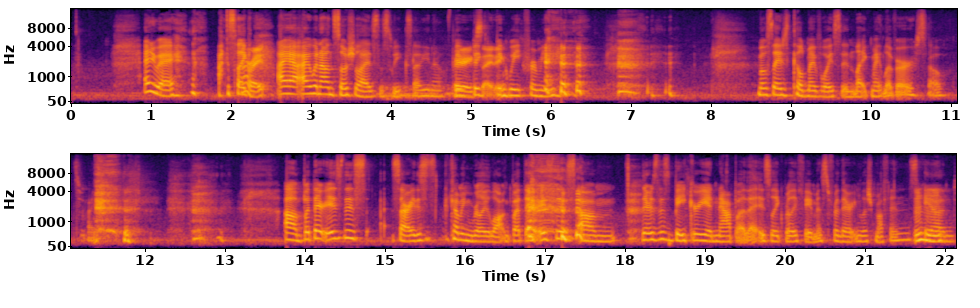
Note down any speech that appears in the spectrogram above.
anyway, I was like, right. I I went out and socialized this week, so you know, big, Very big, exciting. big week for me. Mostly, I just killed my voice and like my liver, so it's fine. um, but there is this. Sorry, this is becoming really long. But there is this. Um, there's this bakery in Napa that is like really famous for their English muffins, Mm-hmm. and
